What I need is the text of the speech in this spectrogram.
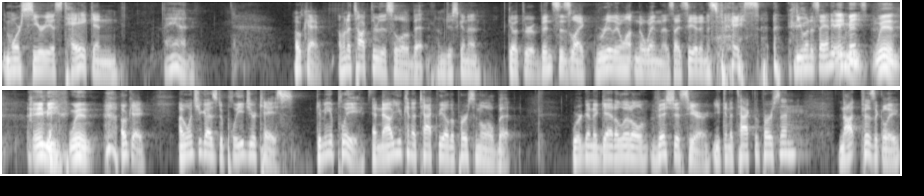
more serious take? And man, okay, I'm gonna talk through this a little bit. I'm just gonna go through it. Vince is like really wanting to win this. I see it in his face. do you want to say anything, Amy, Vince? win. Amy, win. Okay. I want you guys to plead your case. Give me a plea. And now you can attack the other person a little bit. We're going to get a little vicious here. You can attack the person, not physically,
